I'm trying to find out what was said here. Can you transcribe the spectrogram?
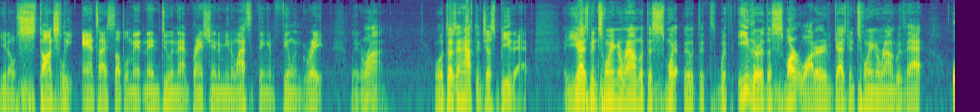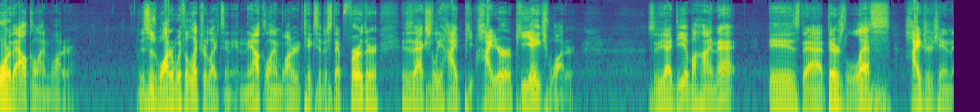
You know, staunchly anti supplement and then doing that branched chain amino acid thing and feeling great later on. Well, it doesn't have to just be that. You guys been toying around with the smart with the, with either the smart water. You guys been toying around with that or the alkaline water. This is water with electrolytes in it, and the alkaline water takes it a step further. This is actually high P- higher pH water. So the idea behind that is that there's less hydrogen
